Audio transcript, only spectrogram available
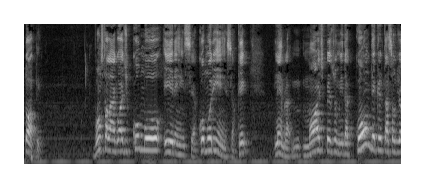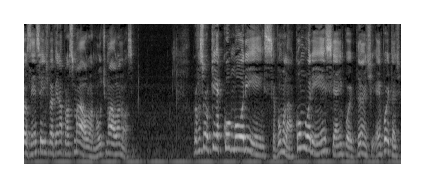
Top. Vamos falar agora de comorência, comoriência, ok? Lembra, morte presumida com decretação de ausência, a gente vai ver na próxima aula, na última aula nossa. Professor, o que é comoriência? Vamos lá. Comoriência é importante? É importante.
